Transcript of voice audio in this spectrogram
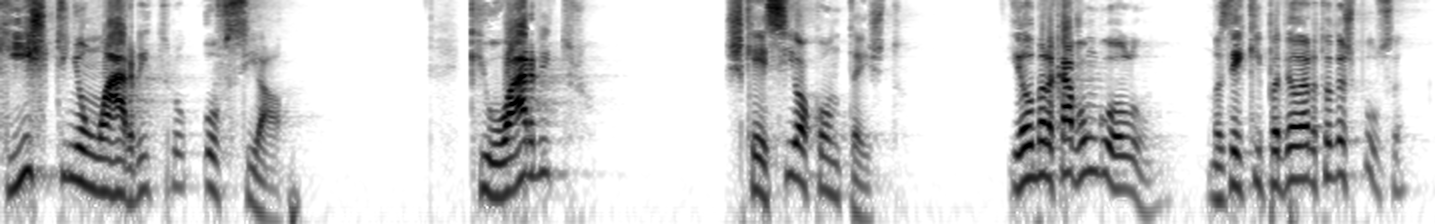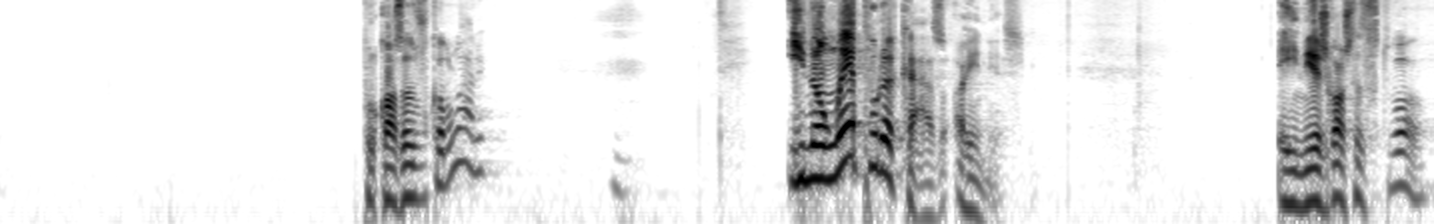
que isto tinha um árbitro oficial. Que o árbitro esquecia o contexto. Ele marcava um golo, mas a equipa dele era toda expulsa. Por causa do vocabulário. E não é por acaso, ó oh Inês, a Inês gosta de futebol.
